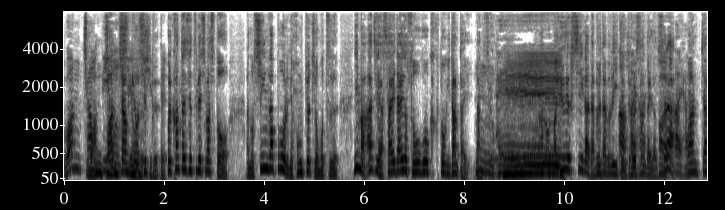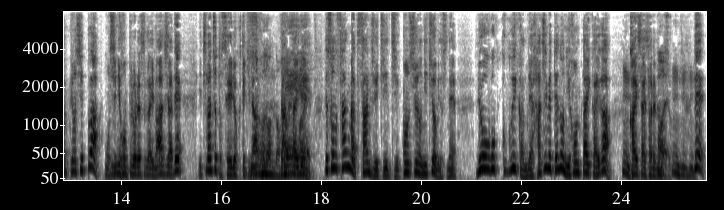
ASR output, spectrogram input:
ワンチャンピオンワンチャンピオンシッチャンピオンシッププ。これ簡単に説明しますと、あの、シンガポールに本拠地を持つ、今アジア最大の総合格闘技団体なんですよ。あの、まあ、UFC が WWE というプロレス団体だとしたはいはい。ら、ワンチャンピオンシップはもう新日本プロレスが今アジアで一番ちょっと精力的な団体へで、で、その3月31日、今週の日曜日ですね、両国国技館で初めての日本大会が開催されるんですよ。で、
